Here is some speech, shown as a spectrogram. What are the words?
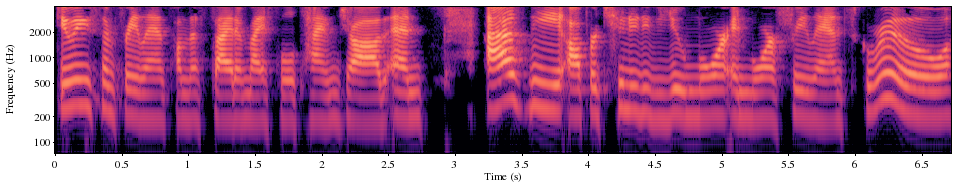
doing some freelance on the side of my full time job. And as the opportunity to do more and more freelance grew,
